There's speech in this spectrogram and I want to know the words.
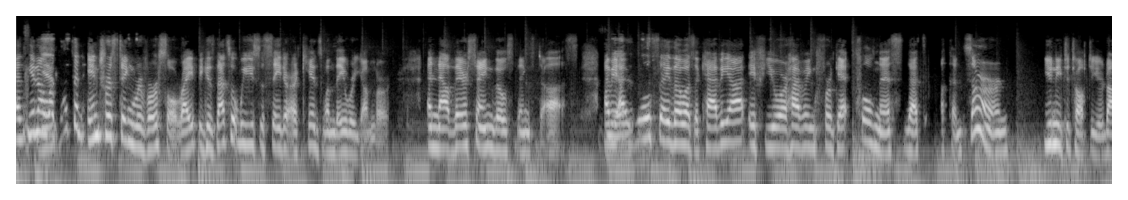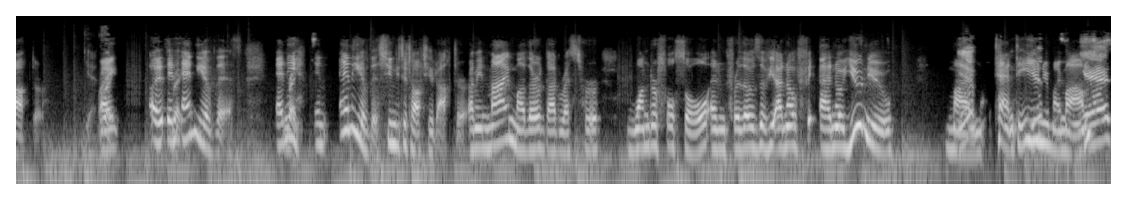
And you know Yeah. what? That's an interesting reversal, right? Because that's what we used to say to our kids when they were younger. And now they're saying those things to us. I mean, I will say, though, as a caveat, if you are having forgetfulness that's a concern, you need to talk to your doctor, Yes. right? Uh, in Right. any of this. Any Right. in any of this, you need to talk to your doctor. I mean, my mother, God rest her wonderful soul, and for those of you, I know, I know you knew my Yep. Tanty, you Yep. knew my mom. Yes,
